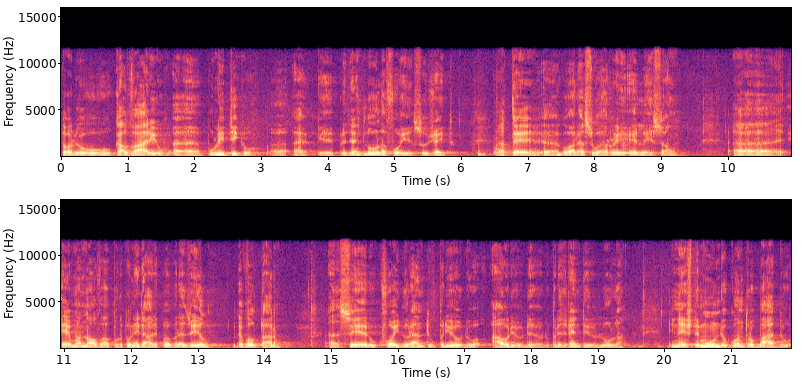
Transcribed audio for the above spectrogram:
todo o calvário uh, político a que o presidente Lula foi sujeito, até agora a sua reeleição. é uma nova oportunidade para o Brasil de voltar a ser o que foi durante o período áureo do presidente Lula neste mundo conturbado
